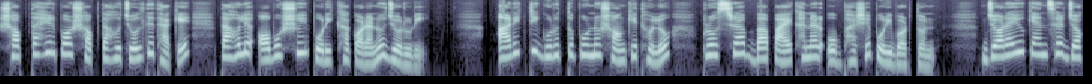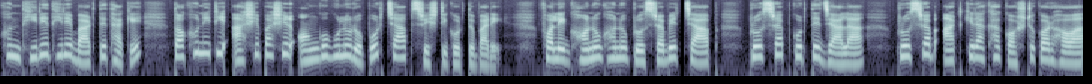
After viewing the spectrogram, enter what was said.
সপ্তাহের পর সপ্তাহ চলতে থাকে, তাহলে অবশ্যই পরীক্ষা করানো জরুরি। আরেকটি গুরুত্বপূর্ণ সংকেত হল প্রস্রাব বা পায়খানার অভ্যাসে পরিবর্তন। জরায়ু ক্যান্সার যখন ধীরে ধীরে বাড়তে থাকে, তখন এটি আশেপাশের অঙ্গগুলোর ওপর চাপ সৃষ্টি করতে পারে। ফলে ঘন ঘন প্রস্রাবের চাপ, প্রস্রাব করতে জ্বালা, প্রস্রাব আটকে রাখা কষ্টকর হওয়া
